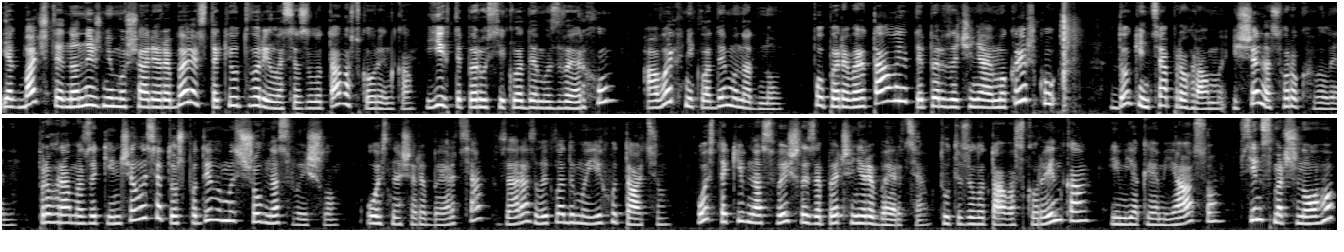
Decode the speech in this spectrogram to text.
Як бачите, на нижньому шарі реберець таки утворилася золотава скоринка. Їх тепер усі кладемо зверху, а верхні кладемо на дно. Поперевертали, тепер зачиняємо кришку до кінця програми і ще на 40 хвилин. Програма закінчилася, тож подивимось, що в нас вийшло. Ось наші реберця. Зараз викладемо їх у тацю. Ось такі в нас вийшли запечені реберця. Тут і золотава скоринка, і м'яке м'ясо. Всім смачного!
